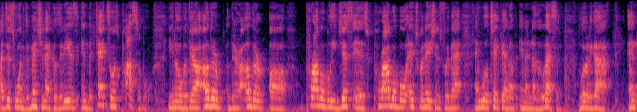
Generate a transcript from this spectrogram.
I just wanted to mention that because it is in the text, so it's possible, you know. But there are other there are other uh, probably just as probable explanations for that, and we'll take that up in another lesson. Glory to God. And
